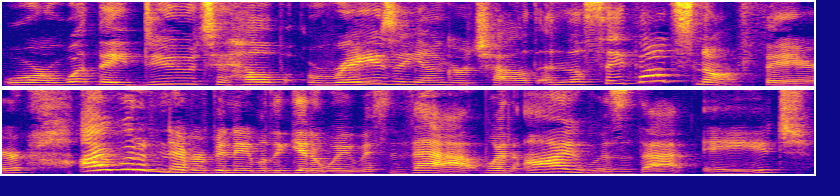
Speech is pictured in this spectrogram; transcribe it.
or what they do to help raise a younger child, and they'll say, That's not fair. I would have never been able to get away with that when I was that age.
